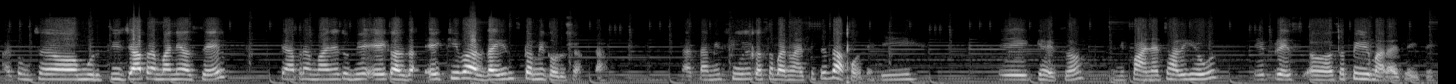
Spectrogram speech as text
तुमच्या तुमचं मूर्ती ज्याप्रमाणे असेल त्याप्रमाणे तुम्ही एक अर्धा एक किंवा अर्धा इंच कमी करू शकता. आता मी फूल कसं बनवायचं ते दाखवते. की हे घ्यायचं. आणि पाण्याचा हात घेऊन हे प्रेस असं पीळ मारायचं इथे.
